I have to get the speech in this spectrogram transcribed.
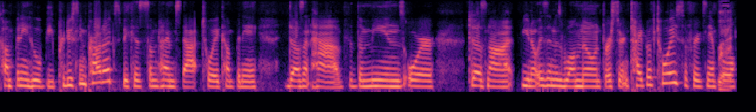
company who will be producing products because sometimes that toy company doesn't have the means or does not, you know, isn't as well known for a certain type of toy. So, for example, Right.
